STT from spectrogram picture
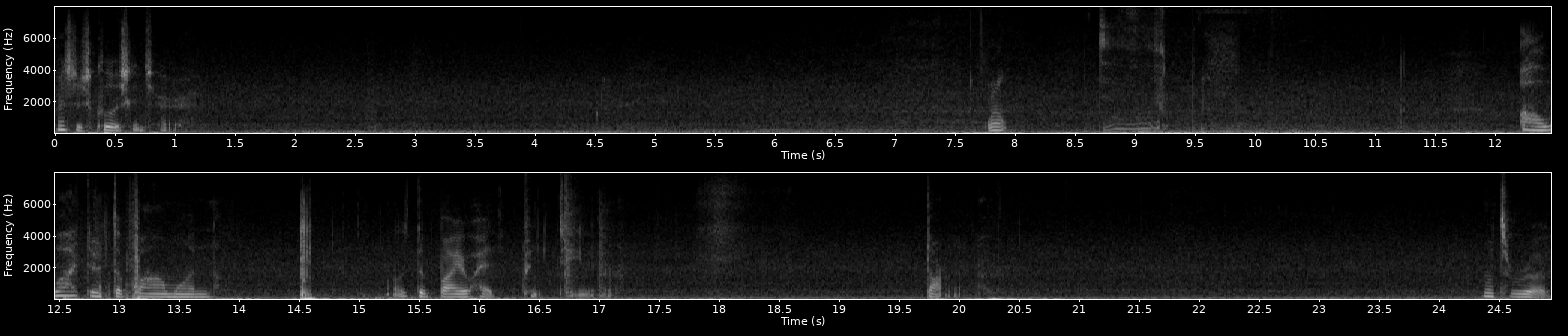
That's just cooler skins for her. Well. Oh, why there's the bomb one? That was the biohead container. Darn it. What's a rug?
